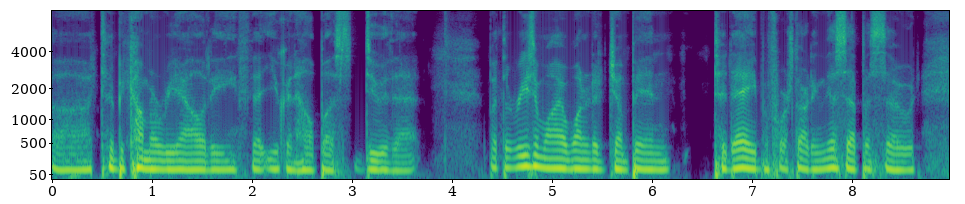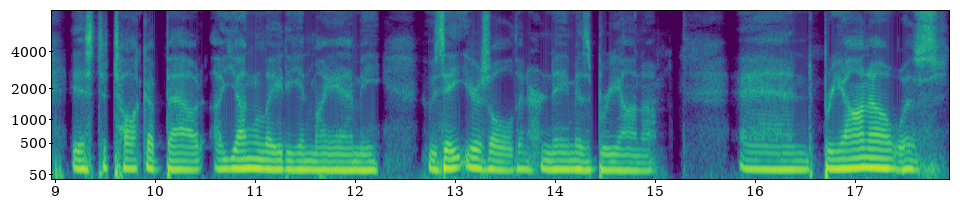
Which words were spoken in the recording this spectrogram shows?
uh, to become a reality, that you can help us do that. But the reason why I wanted to jump in today before starting this episode is to talk about a young lady in Miami who's eight years old and her name is Brianna. And Brianna was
